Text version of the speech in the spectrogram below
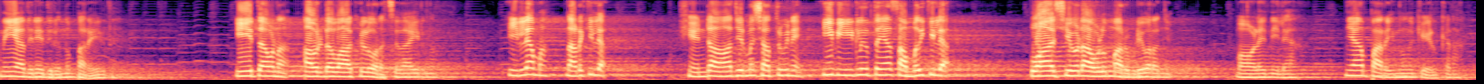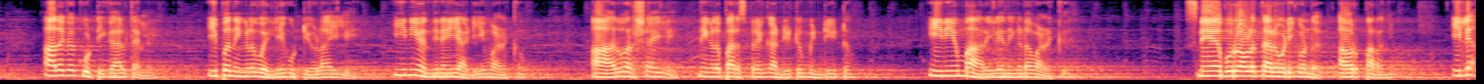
നീ അതിനെതിരൊന്നും പറയരുത്. ഈ തവണ അവരുടെ വാക്കുകൾ ഉറച്ചതായിരുന്നു. ഇല്ലമ്മ നടക്കില്ല. എന്റെ ആ ജന്മ ശത്രുവിനെ ഈ വീട്ടിൽ നിർത്താൻ ഞാൻ സമ്മതിക്കില്ല. വാശിയോട് അവളും മറുപടി പറഞ്ഞു. മോളെ നില ഞാൻ പറയുന്നൊന്ന് കേൾക്കടാ. അതൊക്കെ കുട്ടിക്കാലത്തല്ലേ. ഇപ്പം നിങ്ങൾ വലിയ കുട്ടികളായില്ലേ. ഇനിയും എന്തിനാ ഈ അടിയും വഴക്കും? ആറു വർഷമായില്ലേ നിങ്ങൾ പരസ്പരം കണ്ടിട്ടും മിണ്ടിയിട്ടും. ഇനിയും മാറിയില്ലേ നിങ്ങളുടെ വഴക്ക്? സ്നേഹപൂർവം അവളെ തലോടിക്കൊണ്ട് അവർ പറഞ്ഞു. ഇല്ല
